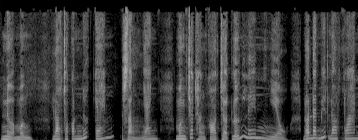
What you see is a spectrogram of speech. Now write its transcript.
nửa mừng, lo cho con nước kém, dòng nhanh, mừng cho thằng cò chợt lớn lên nhiều. Nó đã biết lo toan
